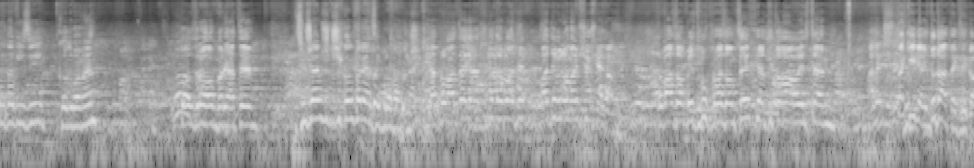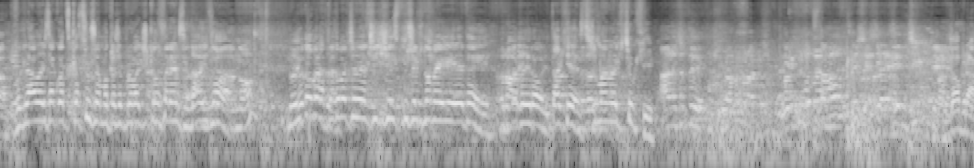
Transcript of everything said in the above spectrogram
wariatów na wizji. Kogo mamy? Pozdro, wariaty. Słyszałem, że dzisiaj konferencję prowadzisz. Ja prowadzę, ja tylko ładnie, ładnie wyglądam i się uśmiecham. Prowadzą mnie dwóch prowadzących, ja tylko jestem... Ale taki wiesz, dodatek tylko. Wygrałeś zakład z Kasuszem o to, że prowadzisz konferencję. No i co? No. No, i dobra, kurde. to zobaczymy jak się dzisiaj spiszesz w nowej e, tej w nowej roli. Tak jest, trzymamy kciuki. Ale to ty. Dobra,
